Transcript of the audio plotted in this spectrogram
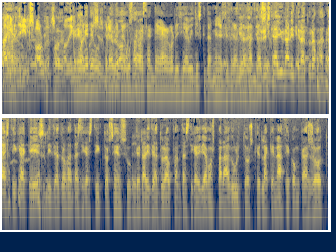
Ay, el de Nils Holgersson, Creo que te, creo que te gusta bastante Gargoyles y Avidis, que también es literatura. Pero es fantástica. que hay una literatura fantástica que es literatura fantástica stricto sensu, que es la literatura fantástica, diríamos, para adultos, que es la que nace con Cazot,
